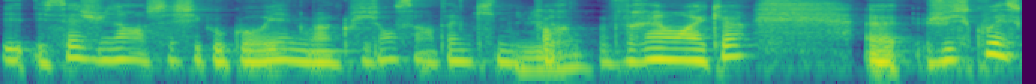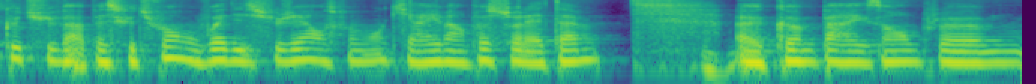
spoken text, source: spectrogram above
Et, ça, Julien, ça chez Cocorine, l'inclusion, c'est un thème qui nous porte vraiment à cœur. Euh, jusqu'où est-ce que tu vas? Parce que tu vois, on voit des sujets en ce moment qui arrivent un peu sur la table, mhm. euh, comme par exemple euh,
